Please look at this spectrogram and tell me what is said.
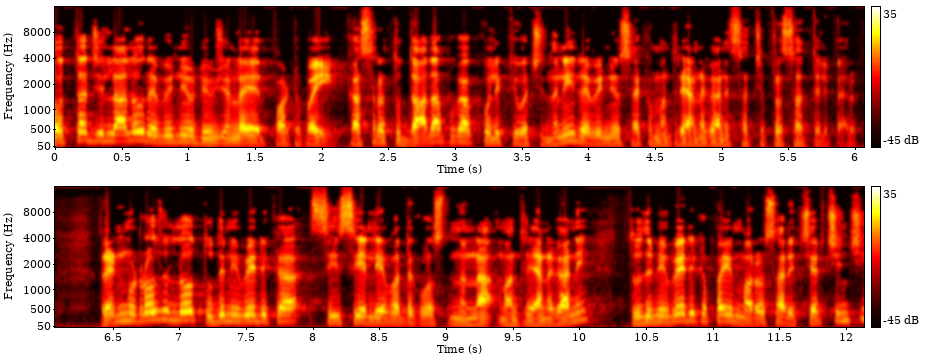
కొత్త జిల్లాలో రెవెన్యూ డివిజన్ల ఏర్పాటుపై కసరత్తు దాదాపుగా కొలిక్కి వచ్చిందని రెవెన్యూ శాఖ మంత్రి అనగాని సత్యప్రసాద్ తెలిపారు. రెండు మూడు రోజుల్లో తుది నివేదిక సీసీఎల్ఏ వద్దకు వస్తుందన్న మంత్రి అనగాని తుది నివేదికపై మరోసారి చర్చించి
